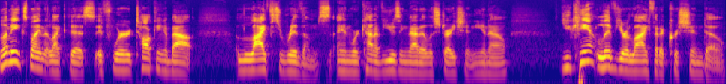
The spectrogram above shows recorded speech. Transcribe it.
Let me explain it like this. If we're talking about life's rhythms and we're kind of using that illustration you know you can't live your life at a crescendo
